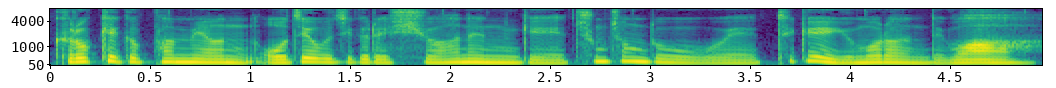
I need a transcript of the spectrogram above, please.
그렇게 급하면 어제 오지 그래슈 하는 게 충청도의 특유의 유머라는데 와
